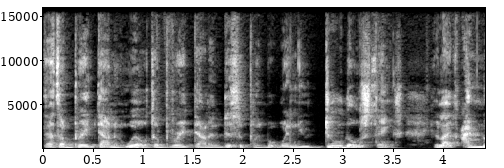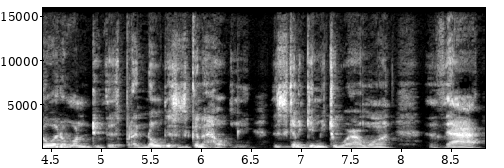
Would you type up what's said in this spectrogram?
That's a breakdown in will, it's a breakdown in discipline. But when you do those things, you're like, I know I don't want to do this, but I know this is going to help me. This is going to get me to where I want. That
